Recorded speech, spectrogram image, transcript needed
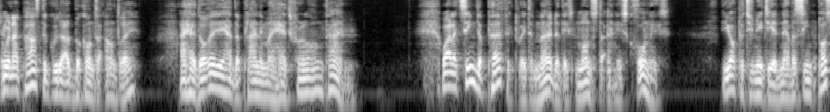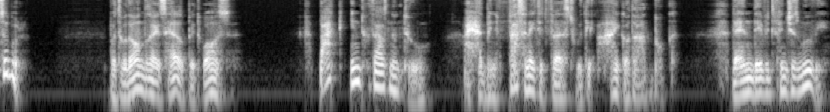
When I passed the good book on to Andre, I had already had the plan in my head for a long time. While it seemed the perfect way to murder this monster and his cronies, the opportunity had never seemed possible. But with Andre's help, it was. Back in 2002, I had been fascinated first with the I Goddard book, then David Fincher's movie.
